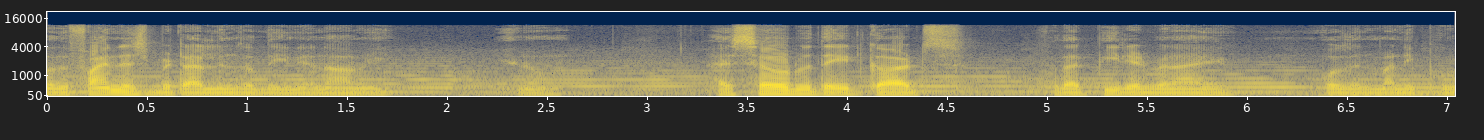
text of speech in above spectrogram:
of the finest battalions of the Indian Army. You know, I served with eight guards for that period when I was in Manipur.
